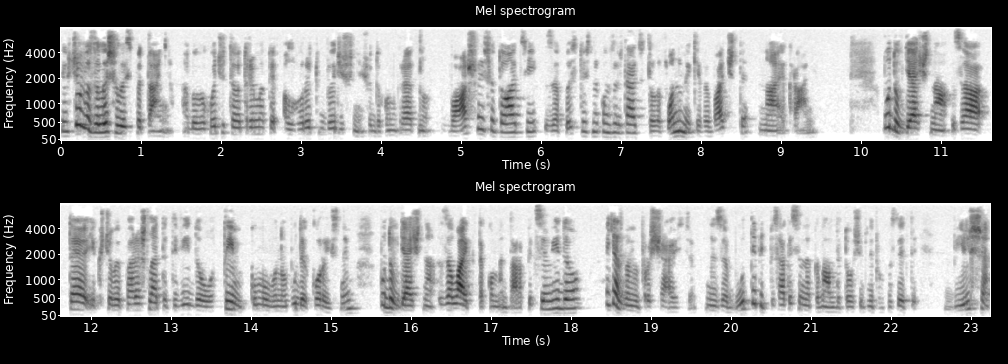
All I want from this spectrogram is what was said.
Якщо ви залишились питання, або ви хочете отримати алгоритм вирішення щодо конкретно вашої ситуації, записуйтесь на консультацію телефоном, який ви бачите на екрані. Буду вдячна за те, якщо ви перешлете це відео тим, кому воно буде корисним. Буду вдячна за лайк та коментар під цим відео. А я з вами прощаюся. Не забудьте підписатися на канал для того, щоб не пропустити більше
